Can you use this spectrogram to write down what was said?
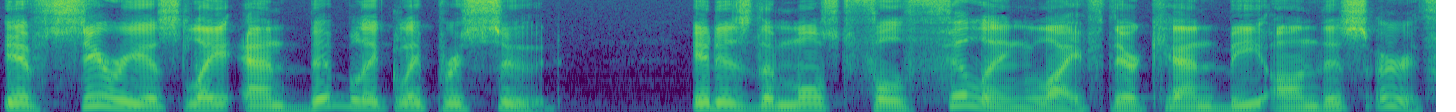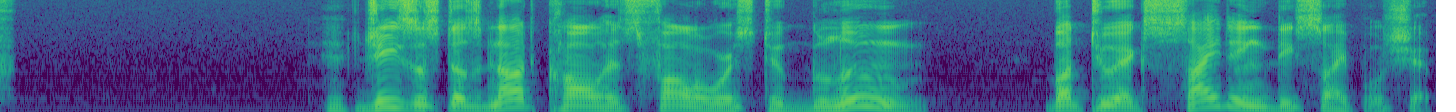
If seriously and biblically pursued, it is the most fulfilling life there can be on this earth. Jesus does not call his followers to gloom, but to exciting discipleship.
